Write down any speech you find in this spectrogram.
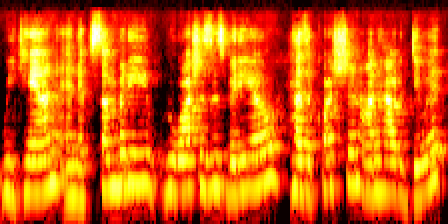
we can. And if somebody who watches this video has a question on how to do it,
